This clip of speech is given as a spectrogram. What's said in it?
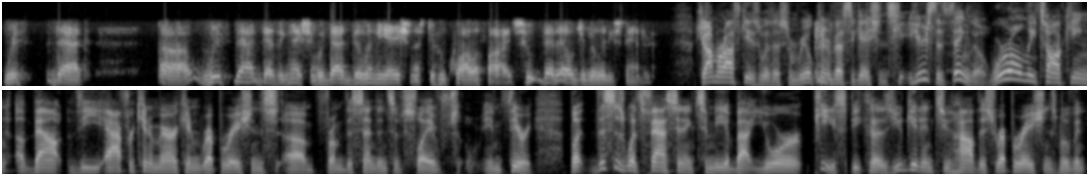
with that. Uh, with that designation, with that delineation as to who qualifies, who, that eligibility standard. John Murawski is with us from Real Clear Investigations. Here's the thing, though. We're only talking about the African American reparations um, from descendants of slaves in theory. But this is what's fascinating to me about your piece because you get into how this reparations movement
